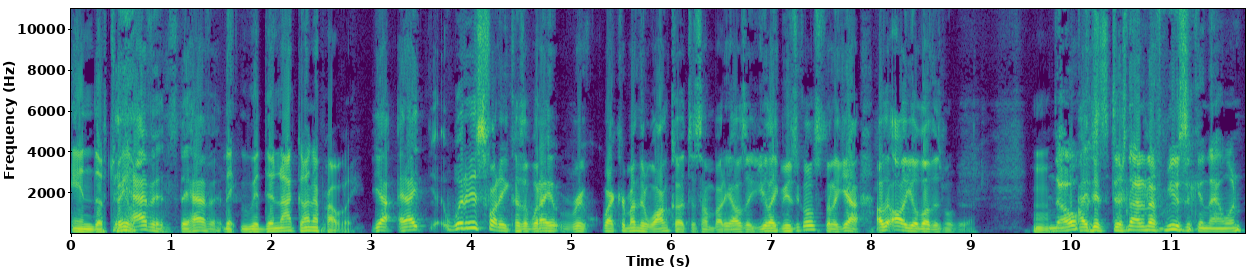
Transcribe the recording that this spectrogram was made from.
in the They haven't. They haven't. They, they're not gonna probably. yeah, and I. What is funny because when I re- recommended Wonka to somebody, I was like, "You like musicals?" They're like, "Yeah." I was like, "Oh, you'll love this movie." Then. No, I just- there's not enough music in that one.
